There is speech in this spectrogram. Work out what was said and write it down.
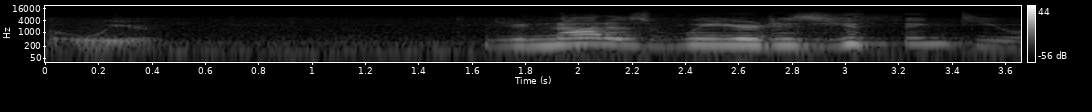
But weird. You're not as weird as you think you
